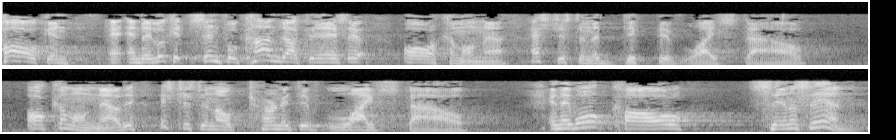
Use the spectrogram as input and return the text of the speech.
talk and, and they look at sinful conduct and they say, oh, come on now. That's just an addictive lifestyle. Oh, come on now. It's just an alternative lifestyle. And they won't call sin a sin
